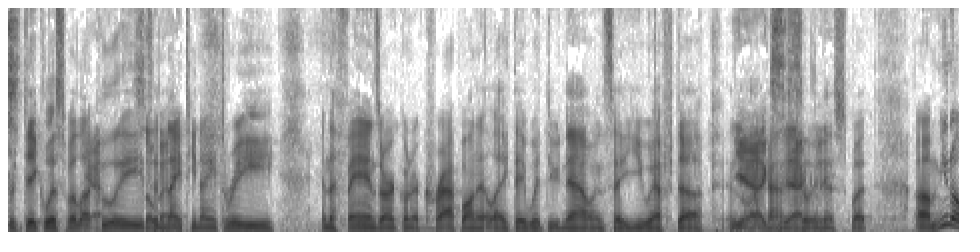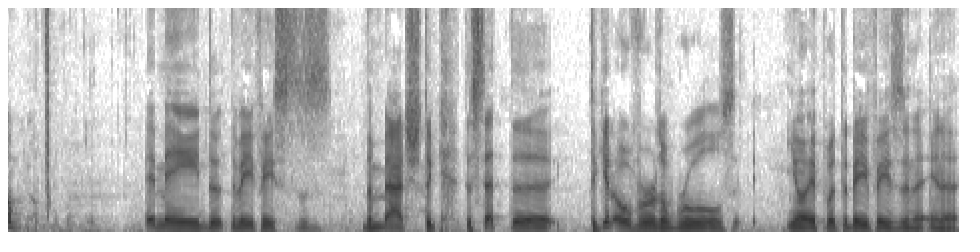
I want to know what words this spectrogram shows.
ridiculous. But luckily, so it's in bad. 1993, and the fans aren't going to crap on it like they would do now and say you effed up. And Yeah, all that kind of exactly. silliness. But um, you know, it made the the babyfaces the match to to set the to get over the rules. You know, it put the babyfaces in a in a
